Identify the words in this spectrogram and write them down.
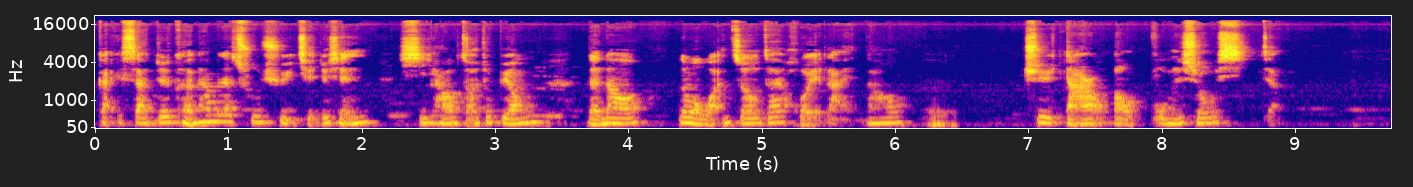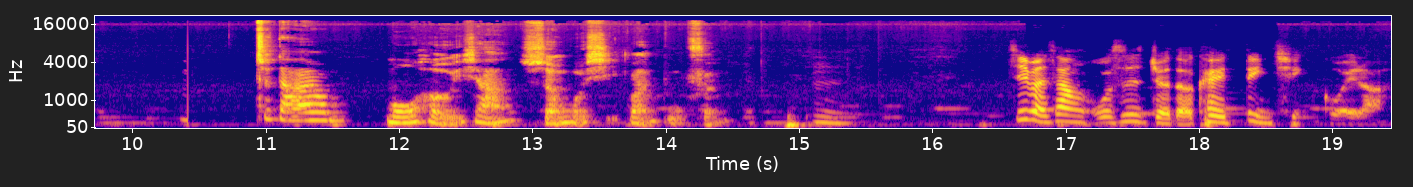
改善，就是可能他们在出去以前就先洗好澡，就不用等到那么晚之后再回来，然后去打扰到我们休息，这样。就大家要磨合一下生活习惯部分。嗯，基本上我是觉得可以定寝规啦，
